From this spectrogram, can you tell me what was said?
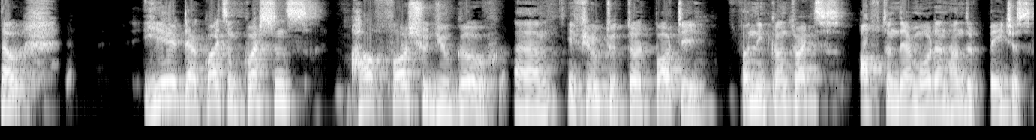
Now, here there are quite some questions. How far should you go? Um, if you look to third party funding contracts, often they're more than 100 pages.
